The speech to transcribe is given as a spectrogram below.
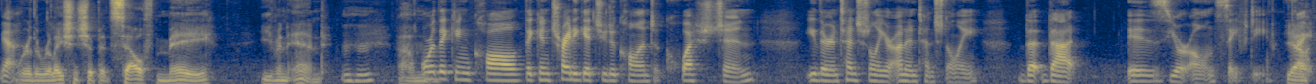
Yeah. where the relationship itself may even end. Mm-hmm. or they can call, they can try to get you to call into question, either intentionally or unintentionally, that that is your own safety. Yeah. Right.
